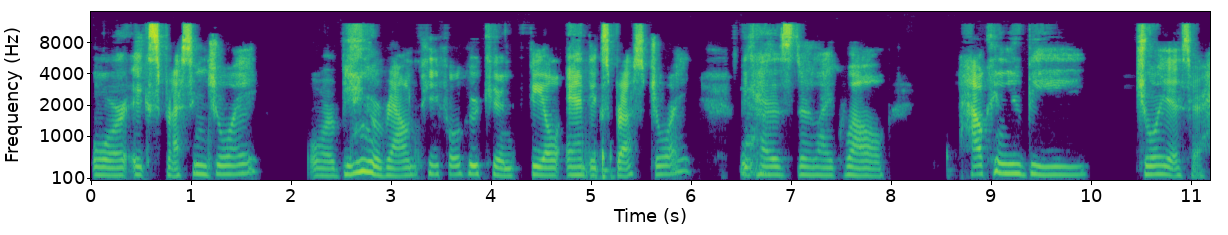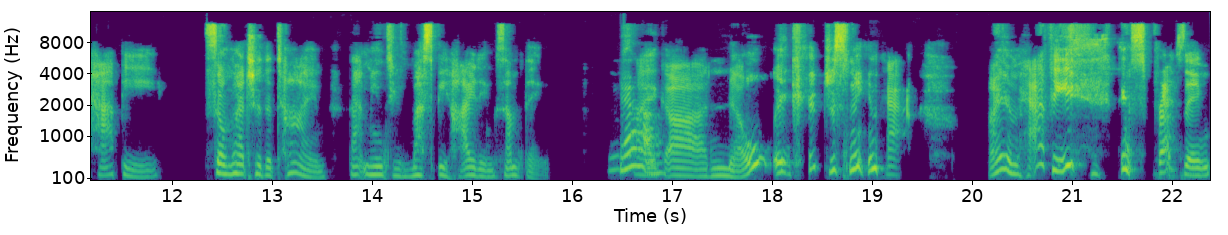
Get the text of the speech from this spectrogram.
or expressing joy or being around people who can feel and express joy because yeah. they're like, well, how can you be joyous or happy so much of the time? That means you must be hiding something. Yeah. Like, uh, no, it could just mean that I am happy expressing,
